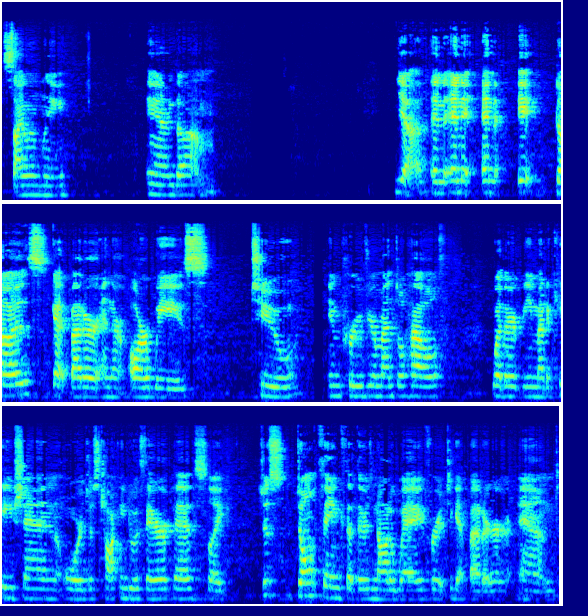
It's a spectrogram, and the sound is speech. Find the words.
silently and um, yeah and and it, and it does get better and there are ways to improve your mental health whether it be medication or just talking to a therapist like just don't think that there's not a way for it to get better. And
